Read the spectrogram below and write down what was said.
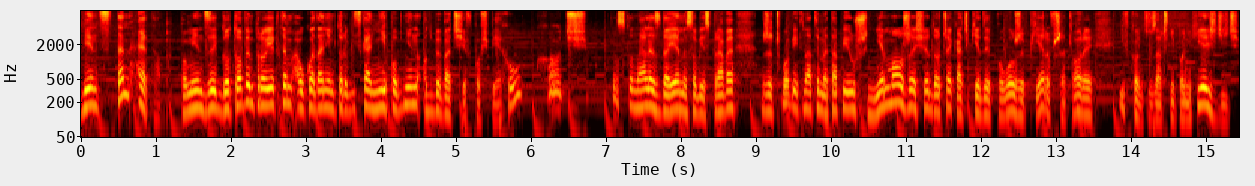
Więc ten etap pomiędzy gotowym projektem a układaniem torowiska nie powinien odbywać się w pośpiechu, choć doskonale zdajemy sobie sprawę, że człowiek na tym etapie już nie może się doczekać, kiedy położy pierwsze tory i w końcu zacznie po nich jeździć.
